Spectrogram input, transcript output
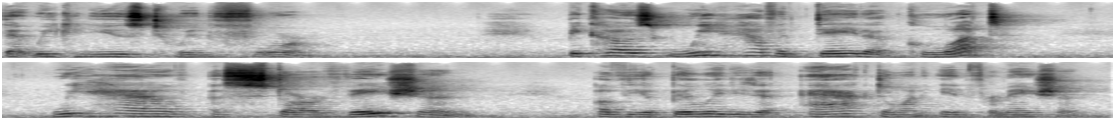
that we can use to inform. Because we have a data glut, we have a starvation of the ability to act on information.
